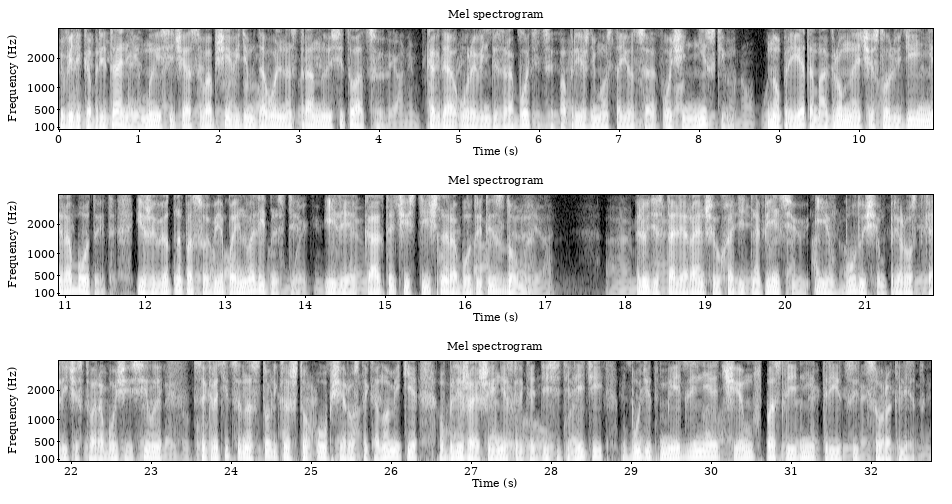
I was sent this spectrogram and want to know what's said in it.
В Великобритании мы сейчас вообще видим довольно странную ситуацию, когда уровень безработицы по-прежнему остается очень низким, но при этом огромное число людей не работает и живет на пособие по инвалидности или как-то частично работает из дома. Люди стали раньше уходить на пенсию, и в будущем прирост количества рабочей силы сократится настолько, что общий рост экономики в ближайшие несколько десятилетий будет медленнее, чем в последние 30-40 лет.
